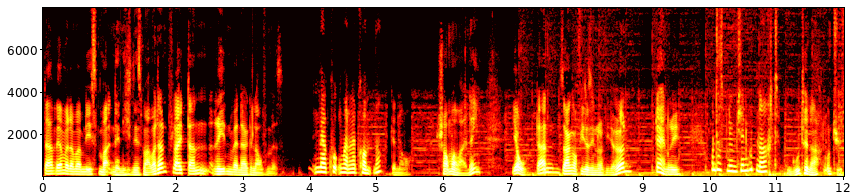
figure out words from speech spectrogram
Da werden wir dann beim nächsten Mal, ne, nicht nächstes Mal, aber dann vielleicht dann reden, wenn er gelaufen ist. Mal gucken, wann er kommt, ne? Genau. Schauen wir mal, ne? Jo, dann sagen auf Wiedersehen und Wiederhören. Der Henry. Und das Blümchen, gute Nacht. Gute Nacht und tschüss.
